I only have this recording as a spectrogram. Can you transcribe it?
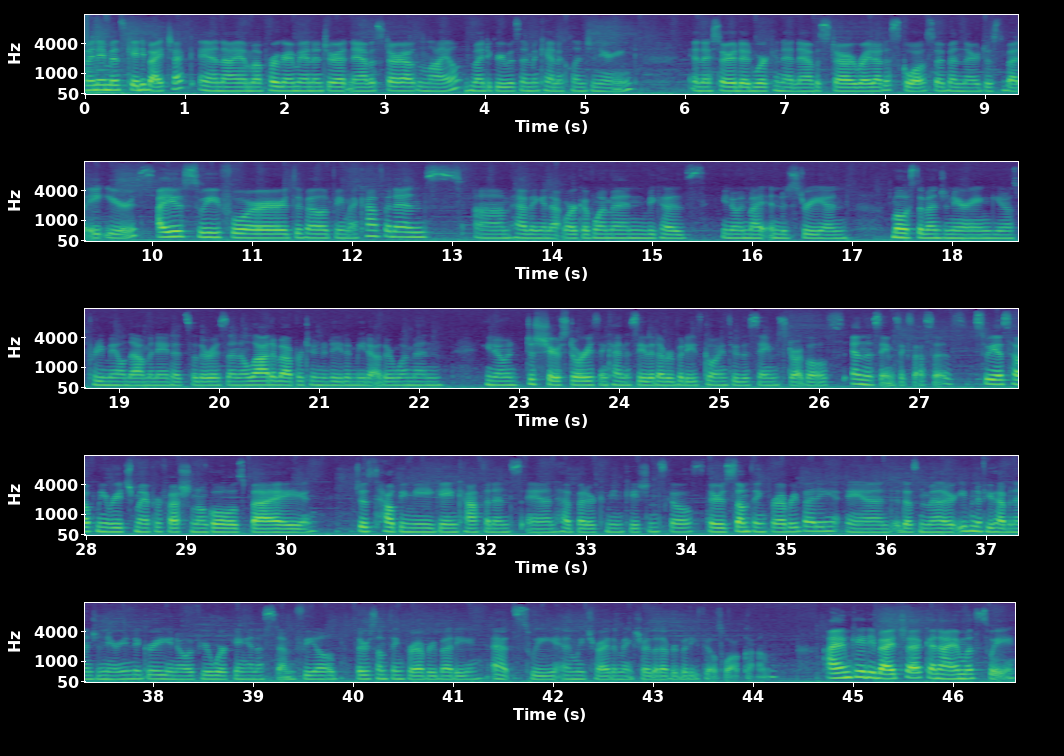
My name is Katie Byczek and I am a program manager at Navistar out in Lisle. My degree was in mechanical engineering and I started working at Navistar right out of school, so I've been there just about eight years. I use SWE for developing my confidence, um, having a network of women because, you know, in my industry and most of engineering, you know, is pretty male dominated, so there isn't a lot of opportunity to meet other women you know, and just share stories and kind of see that everybody's going through the same struggles and the same successes. SWE has helped me reach my professional goals by just helping me gain confidence and have better communication skills. There's something for everybody and it doesn't matter, even if you have an engineering degree, you know, if you're working in a STEM field, there's something for everybody at SWE and we try to make sure that everybody feels welcome. I am Katie Byczek and I am with SWE.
